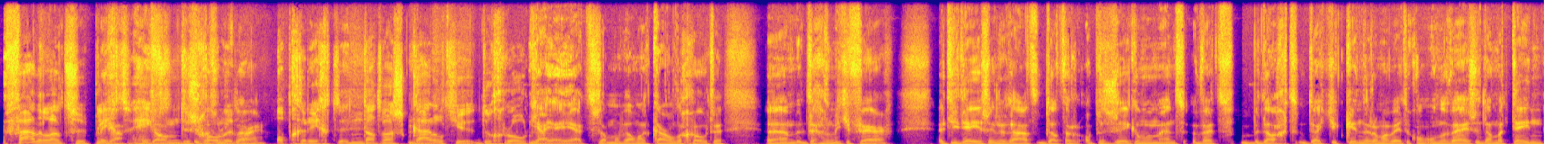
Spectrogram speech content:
vaderlandse plicht Ja, heeft dan de scholen opgericht? En dat was Kareltje de Grote. Ja, ja, ja, het is allemaal wel met Karel de Grote. Ehm het gaat een beetje ver. Het idee is inderdaad dat er op een zeker moment werd bedacht dat je kinderen maar beter kon onderwijzen dan meteen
